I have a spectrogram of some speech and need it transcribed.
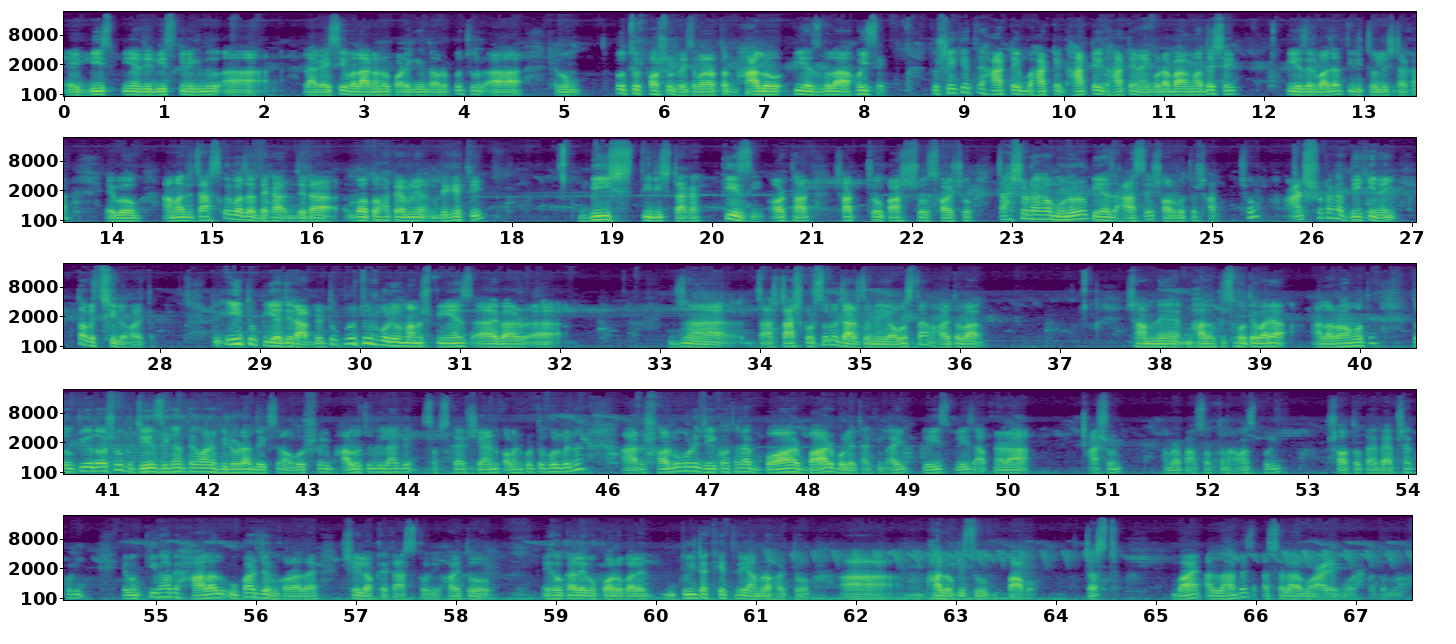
এই বীজ, পেঁয়াজের বীজ কিনে কিন্তু লাগাইছি। বা লাগানোর পরে কিন্তু আমরা প্রচুর এবং প্রচুর ফসল হয়েছে। মানে অর্থাৎ ভালো পেঁয়াজগুলা হয়েছে তো সেই ক্ষেত্রে হাটে হাটে, ঘাটে ঘাটে নাই, গোটা বাংলাদেশে পেঁয়াজের বাজার তিরিশ চল্লিশ টাকা। এবং আমাদের চাষকর বাজার দেখা, যেটা গত হাটে আমি দেখেছি বিশ তিরিশ টাকা কেজি, অর্থাৎ সাতশো, পাঁচশো, ছয়শো, চারশো টাকা মনেরও পেঁয়াজ আছে, সর্বোচ্চ সাতশো, আটশো টাকা দেখি নাই, তবে ছিল হয়তো। তো এই তো পেঁয়াজের আপডেট তো প্রচুর পরিমাণ মানুষ পেঁয়াজ এবার চাষ করছিল, যার জন্য এই অবস্থা, হয়তোবা সামনে ভালো কিছু হতে পারে আল্লাহ রহমতে। তো প্রিয় দর্শক, যে যেখান থেকে আমার ভিডিওটা দেখছেন, অবশ্যই ভালো যদি লাগে সাবস্ক্রাইব শেয়ার অ্যান্ড কমেন্ট করতে ভুলবেন না। আর সর্বোপরি যেই কথাটা বারবার বলে থাকি ভাই প্লিজ প্লিজ আপনারা আসুন, আমরা পাঁচ ওয়াক্ত নামাজ পড়ি শতপায় ব্যবসা করি এবং কীভাবে হালাল উপার্জন করা যায় সেই লক্ষ্যে কাজ করি। হয়তো এহকালে এবং পরকালে দুইটা ক্ষেত্রেই আমরা হয়তো ভালো কিছু পাবো। জাস্ট বাই আল্লাহ হাফেজ আসসালামু আলাইকুম রহমতুল্লাহ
